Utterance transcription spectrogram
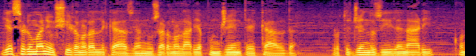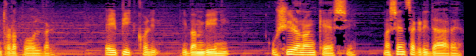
Gli esseri umani uscirono dalle case, annusarono l'aria pungente e calda, proteggendosi le nari contro la polvere. E i piccoli, i bambini, uscirono anch'essi, ma senza gridare,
